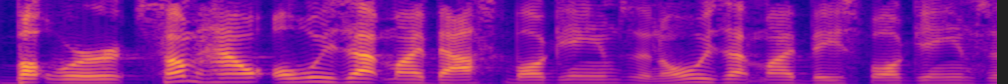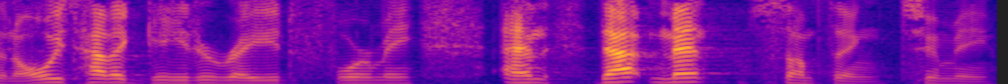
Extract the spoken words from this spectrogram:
but were somehow always at my basketball games and always at my baseball games and always had a Gatorade for me. And that meant something to me.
